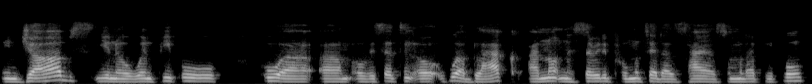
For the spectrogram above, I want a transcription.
in jobs, you know, when people who are um, of a certain or who are black are not necessarily promoted as high as some other people,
